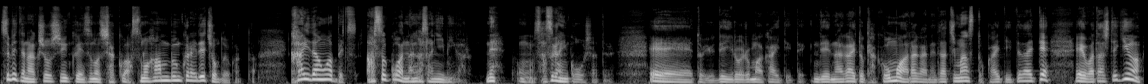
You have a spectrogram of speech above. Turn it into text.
すべてのアクションシークエンスの尺はその半分くらいでちょうどよかった。階段は別、あそこは長さに意味がある。ね、うんさすがにこうおっしゃってる。えー、という、で、いろいろまあ書いていて、で、長いと脚本も荒が目立ちますと書いていただいて、えー、私的には、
